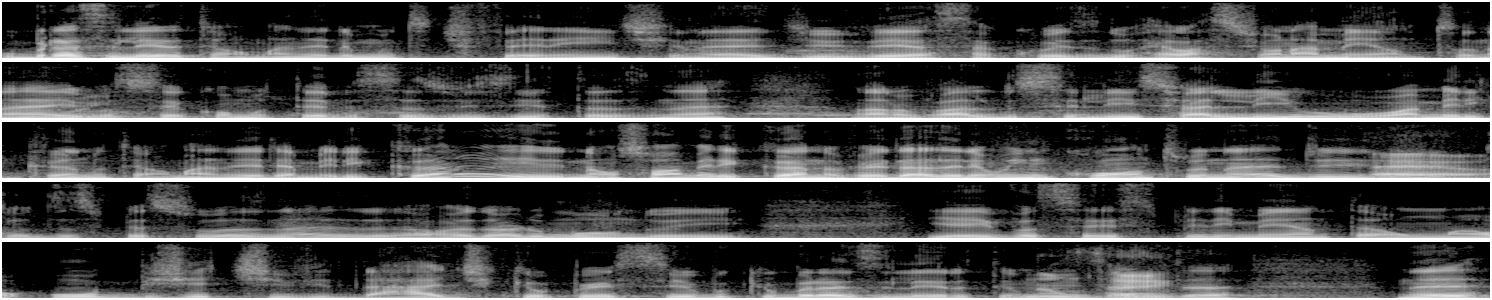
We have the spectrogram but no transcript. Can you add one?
o brasileiro tem uma maneira muito diferente, né, de ver essa coisa do relacionamento, né? E você como teve essas visitas, né, lá no Vale do Silício, ali o americano tem uma maneira americano e não só americano, na verdade, ele é um encontro, né, de, é. de todas as pessoas, né, ao redor do mundo e e aí você experimenta uma objetividade que eu percebo que o brasileiro tem uma Não certa Né,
